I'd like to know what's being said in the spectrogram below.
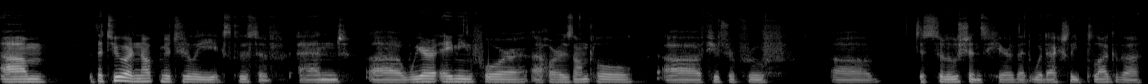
Um, the two are not mutually exclusive, and uh, we are aiming for a horizontal, uh, future-proof uh, solutions here that would actually plug the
